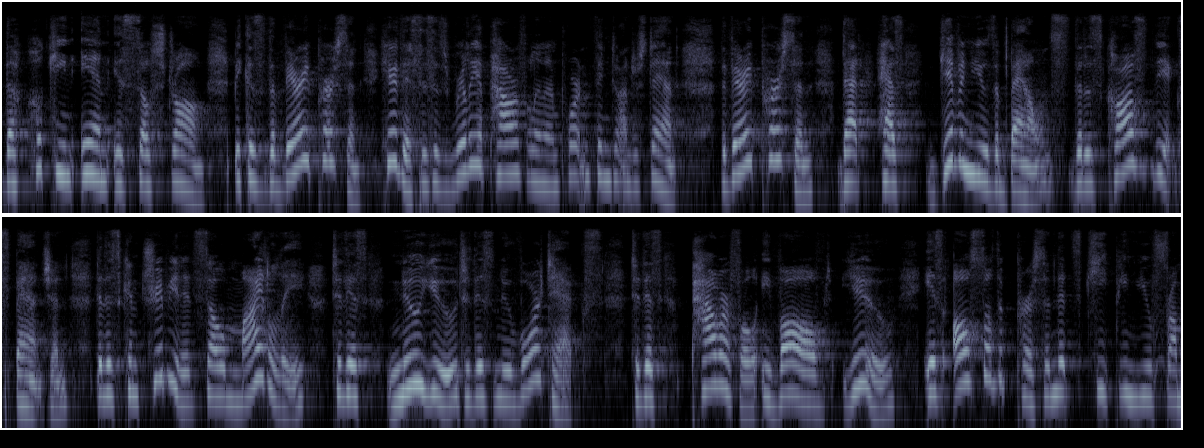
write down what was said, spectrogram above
the hooking in is so strong because the very person, hear this, this is really a powerful and important thing to understand. The very person that has given you the bounce, that has caused the expansion, that has contributed so mightily to this new you, to this new vortex, to this powerful, evolved you, is also the person that's keeping you from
